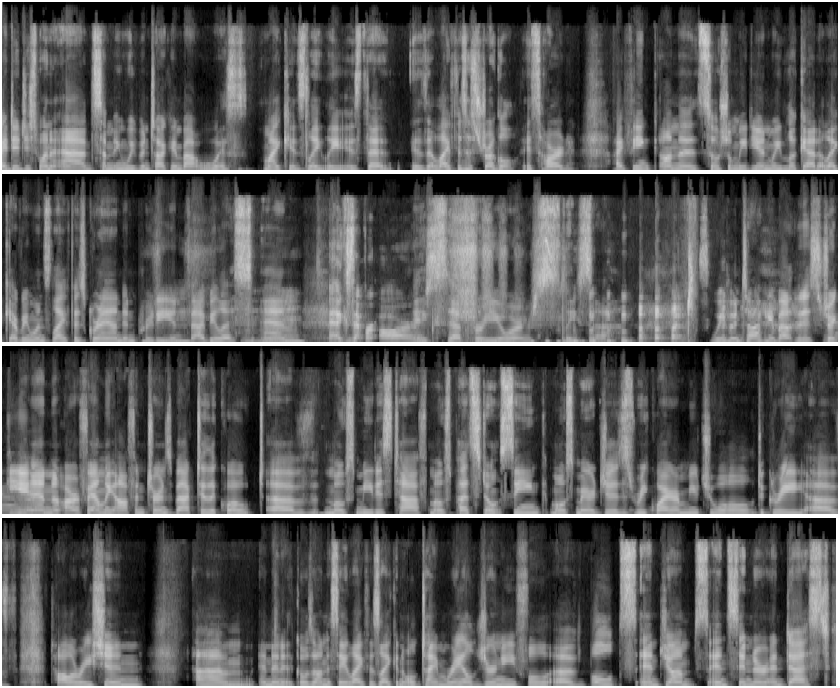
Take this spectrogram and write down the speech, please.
I did just want to add something we've been talking about with my kids lately is that is that life is a struggle. It's hard. I think on the social media and we look at it like everyone's life is grand and pretty and mm-hmm. fabulous mm-hmm. and Except for ours. except for yours, Lisa. We've been talking about that it's tricky, and our family often turns back to the quote of most meat is tough, most putts don't sink, most marriages require a mutual degree of toleration. Um, and then it goes on to say life is like an old time rail journey full of bolts and jumps and cinder and dust.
